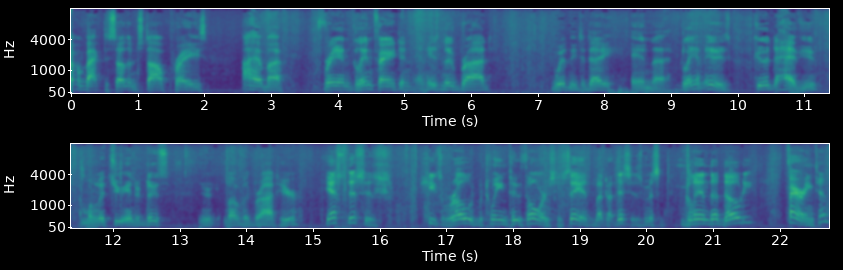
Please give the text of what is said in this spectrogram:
Welcome back to Southern Style Praise. I have my friend Glenn Farrington and his new bride with me today. And uh, Glenn, it is good to have you. I'm going to let you introduce your lovely bride here. Yes, this is, she's a rose between two thorns, she said, but uh, this is Miss Glenda Dodie Farrington.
